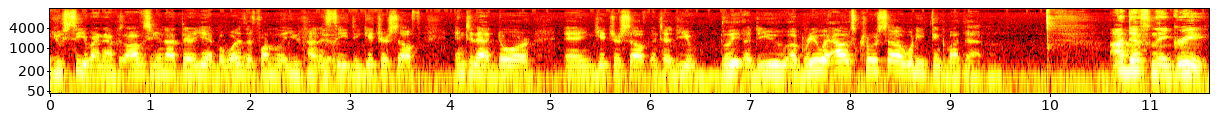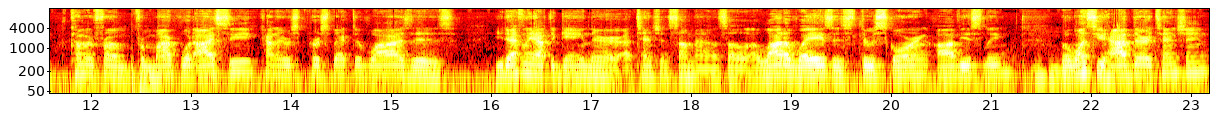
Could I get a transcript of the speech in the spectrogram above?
you see right now? Because obviously you're not there yet, but what is the formula you kind of yeah. see to get yourself into that door and get yourself into? Do you do you agree with Alex Caruso? What do you think about that? I definitely agree. Coming from from my what I see, kind of perspective wise, is you definitely have to gain their attention somehow. So a lot of ways is through scoring, obviously, mm-hmm. but once you have their attention,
